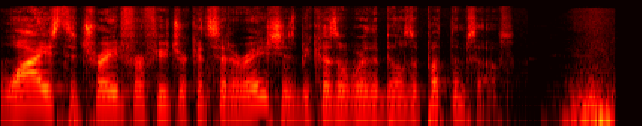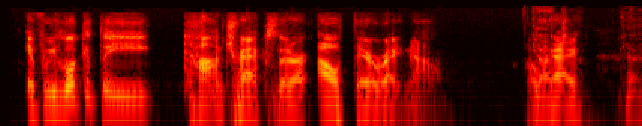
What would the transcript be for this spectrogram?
wise to trade for future considerations because of where the Bills have put themselves. If we look at the contracts that are out there right now, okay, Gotcha. Okay.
